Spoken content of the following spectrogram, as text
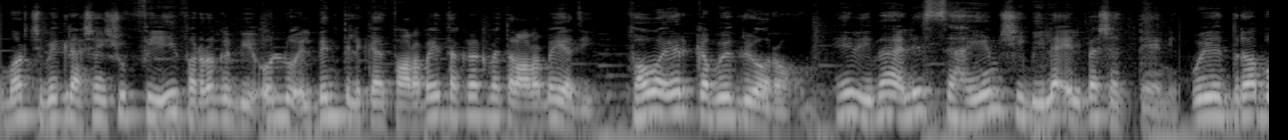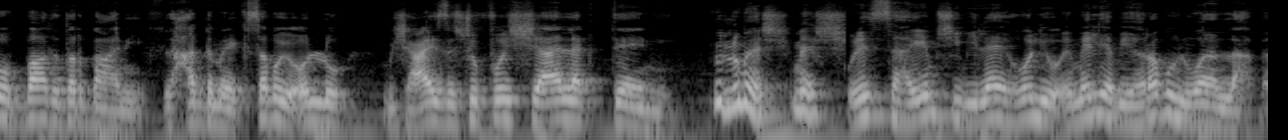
ومارش بيجري عشان يشوف في إيه. فالراجل بيقول له البنت اللي كانت في عربيتك ركبت العربية دي. فهو يركب ويجري وراهم. هيلي بقى لسه هيمشي بيلاقي الباشا التاني ويضربوا في بعض ضرب عنيف لحد ما يكسبوا يقول له مش عايز أشوف وش قالك تاني. يقول له ماشي ماشي. ولسه هيمشي بيلاقي هولي وإيميليا بيهربوا من ورا اللهبل.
